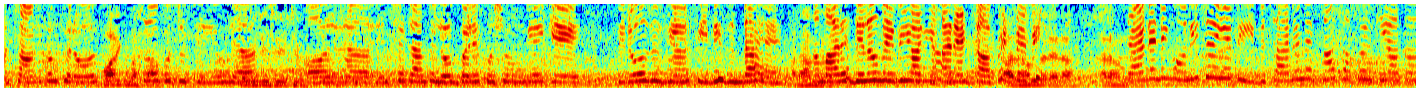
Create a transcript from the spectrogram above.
अस्सलाम Firoz so good to see you too. और इंस्टाग्राम पे लोग बड़े खुश होंगे कि फिरोज इज़ योर फीदी ज़िंदा है। हमारे दिलों में भी और यहाँ रेड कार्पेट पे भी। सैड एंडिंग होनी चाहिए थी। बेचारे ने इतना सफ़र किया था।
